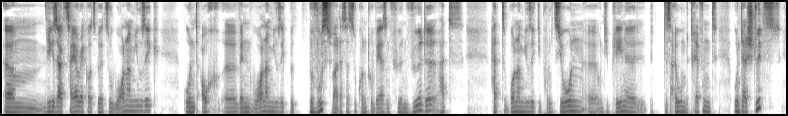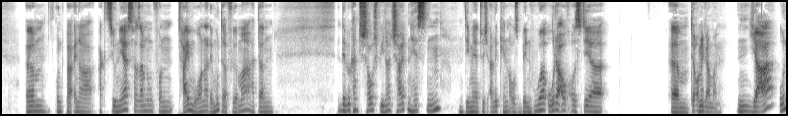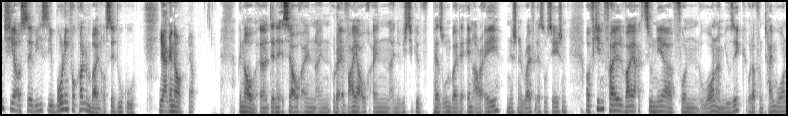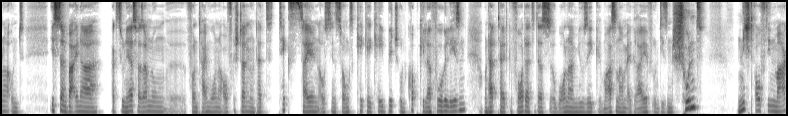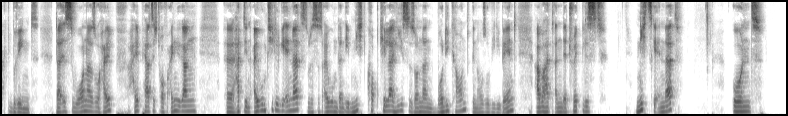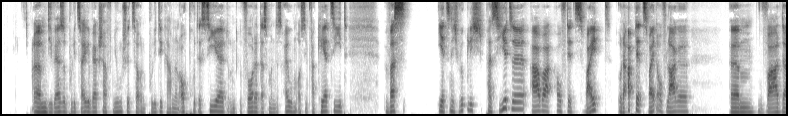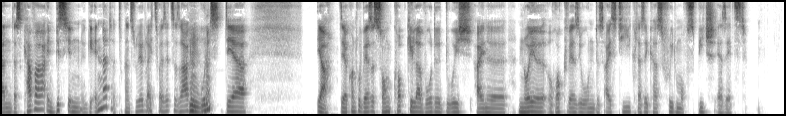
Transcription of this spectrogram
ähm, wie gesagt, Sire Records gehört zu Warner Music. Und auch äh, wenn Warner Music bewusst war, dass das zu Kontroversen führen würde, hat, hat Warner Music die Produktion äh, und die Pläne des Albums betreffend unterstützt. Ähm, und bei einer Aktionärsversammlung von Time Warner, der Mutterfirma, hat dann der bekannte Schauspieler Charlton Heston, den wir natürlich alle kennen aus Ben Hur oder auch aus der ähm, Der Omega-Mann. ja, und hier aus der, wie hieß die, Bowling for Columbine, aus der Doku. Ja, genau. Ja. Genau, äh, denn er ist ja auch ein, ein, oder er war ja auch ein, eine wichtige Person bei der NRA, National Rifle Association. Auf jeden Fall war er Aktionär von Warner Music oder von Time Warner und ist dann bei einer Aktionärsversammlung äh, von Time Warner aufgestanden und hat Textzeilen aus den Songs KKK Bitch und Copkiller vorgelesen und hat halt gefordert, dass Warner Music Maßnahmen ergreift und diesen Schund nicht auf den Markt bringt. Da ist Warner so halb, halbherzig drauf eingegangen, äh, hat den Albumtitel geändert, so dass das Album dann eben nicht Cop Killer hieß, sondern Body Count, genauso wie die Band, aber hat an der Tracklist nichts geändert. Und ähm, diverse Polizeigewerkschaften, Jugendschützer und Politiker haben dann auch protestiert und gefordert, dass man das Album aus dem Verkehr zieht. Was jetzt nicht wirklich passierte, aber auf der Zweit- oder ab der Zweitauflage ähm, war dann das Cover ein bisschen geändert. Dazu kannst du ja gleich zwei Sätze sagen. Mhm. Und der, ja, der kontroverse Song Cop Killer wurde durch eine neue Rockversion des Ice-T-Klassikers Freedom of Speech ersetzt.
